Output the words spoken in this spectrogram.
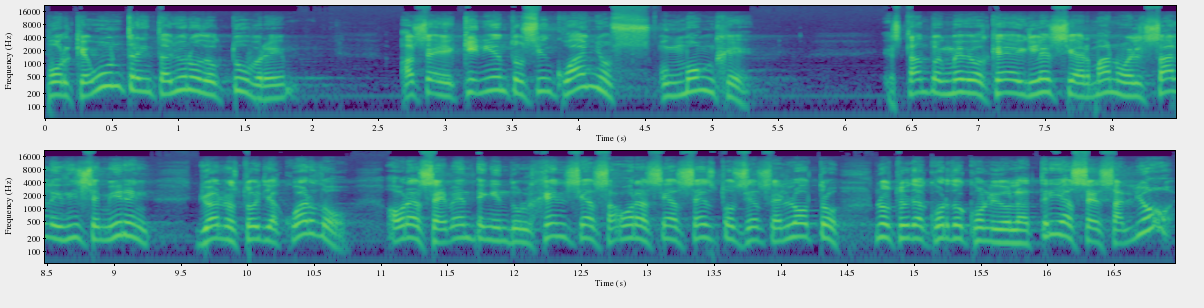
Porque un 31 de octubre, hace 505 años, un monje, estando en medio de aquella iglesia, hermano, él sale y dice, miren, yo no estoy de acuerdo. Ahora se venden indulgencias, ahora se hace esto, se hace el otro. No estoy de acuerdo con la idolatría. Se salió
